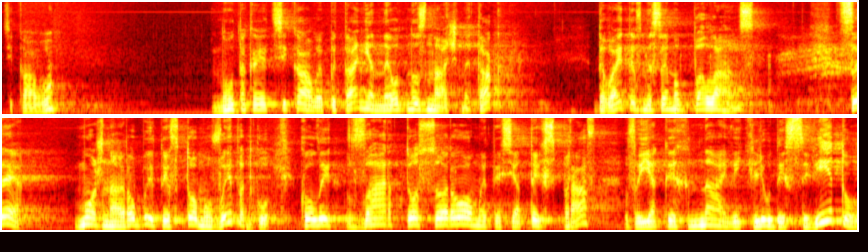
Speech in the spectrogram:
Цікаво. Ну, таке цікаве питання, неоднозначне, так? Давайте внесемо баланс. Це можна робити в тому випадку, коли варто соромитися тих справ, в яких навіть люди світу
